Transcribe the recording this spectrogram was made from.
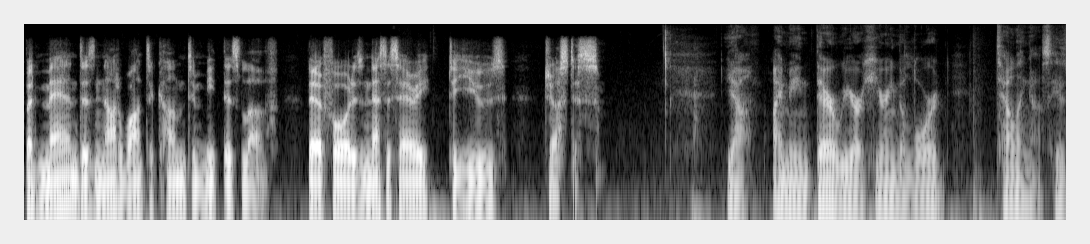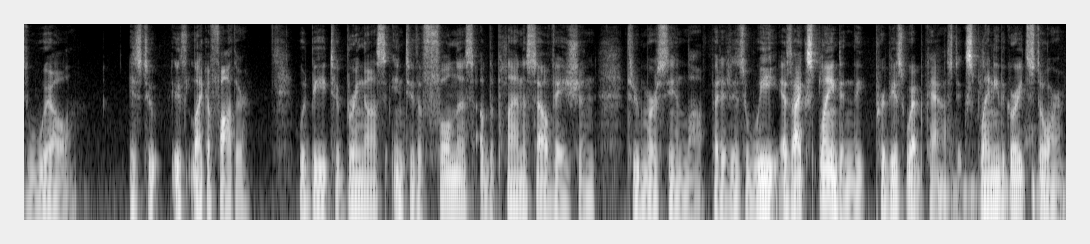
But man does not want to come to meet this love. Therefore, it is necessary to use justice. Yeah, I mean, there we are hearing the Lord telling us his will is to is like a father would be to bring us into the fullness of the plan of salvation through mercy and love. But it is we, as I explained in the previous webcast, explaining the great storm,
